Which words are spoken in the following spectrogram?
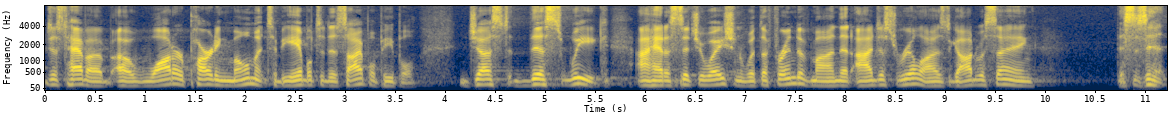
just have a, a water parting moment to be able to disciple people. Just this week, I had a situation with a friend of mine that I just realized God was saying, This is it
